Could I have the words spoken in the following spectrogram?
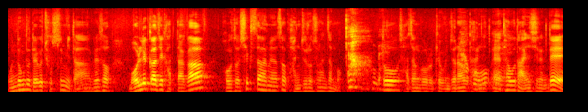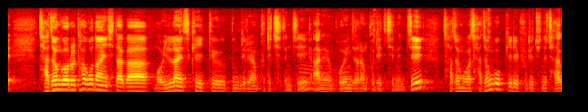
운동도 되고 좋습니다. 그래서 멀리까지 갔다가 거기서 식사하면서 반주로 술 한 잔 먹고 네. 또 자전거를 이렇게 운전하고 타고, 다니, 예, 예. 타고 다니시는데 자전거를 타고 다니시다가 뭐 인라인 스케이트 분들이랑 부딪히든지 음. 아니면 보행자랑 부딪히는지 자전거가 자전거끼리 부딪히는지 자,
